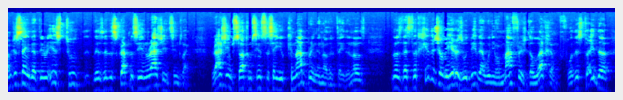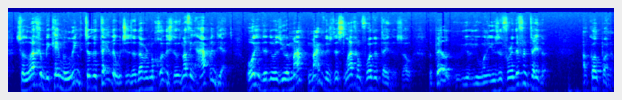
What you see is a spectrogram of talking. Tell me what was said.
I'm just saying that there is two. There's a discrepancy in Rashi. It seems like Rashi Psachim seems to say you cannot bring another teda. In other words, that's the chiddush over here is would be that when you're mafresh the lechem for this teda, so the lechem became a link to the teda, which is a davar mechudish. There was nothing happened yet. All you did was you were magdish this lechem for the teda. So the pill, you, you want to use it for a different teda. I'll call upon him.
